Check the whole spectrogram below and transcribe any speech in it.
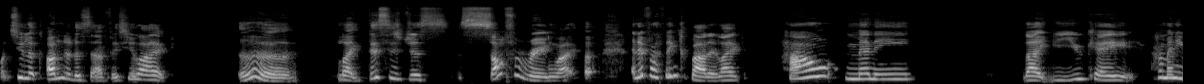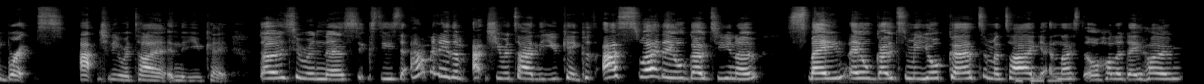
once you look under the surface, you're like, ugh, like this is just suffering. Like, uh, and if I think about it, like, how many like UK, how many Brits actually retire in the UK? Those who are in their 60s, how many of them actually retire in the UK? Because I swear they all go to, you know, Spain, they all go to Mallorca, to Matai, get a mm-hmm. nice little holiday home.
